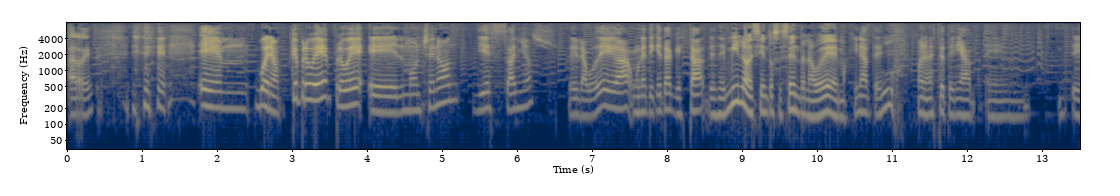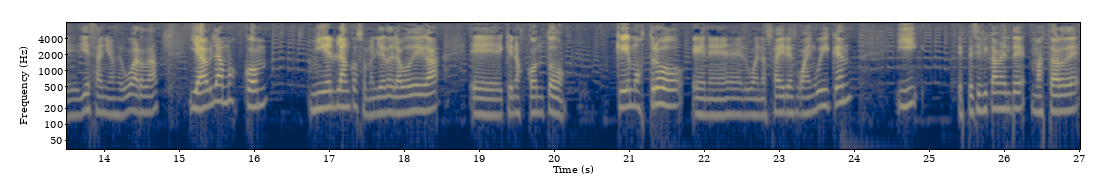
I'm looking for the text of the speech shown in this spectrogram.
Arre. Em, bueno, ¿qué probé? Probé el Monchenon, 10 años de la bodega, una etiqueta que está desde 1960 en la bodega, imagínate. Bueno, este tenía em, eh, 10 años de guarda. Y hablamos con Miguel Blanco, sommelier de la bodega, eh, que nos contó qué mostró en el Buenos Aires Wine Weekend y específicamente más tarde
